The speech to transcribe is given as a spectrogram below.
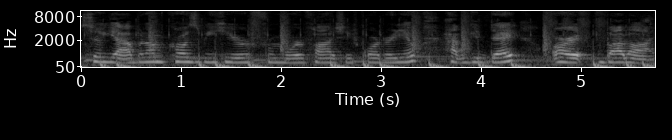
So yeah, but I'm Crosby here for more Five Six Squad Radio. Have a good day. All right, bye bye.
